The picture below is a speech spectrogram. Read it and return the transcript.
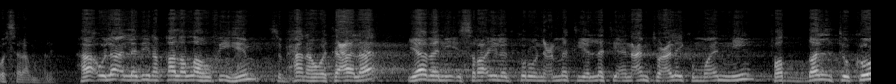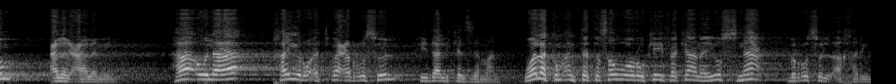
وسلامه عليه. هؤلاء الذين قال الله فيهم سبحانه وتعالى يا بني إسرائيل اذكروا نعمتي التي أنعمت عليكم وأني فضلتكم على العالمين. هؤلاء خير أتباع الرسل في ذلك الزمان. ولكم أن تتصوروا كيف كان يصنع بالرسل الآخرين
